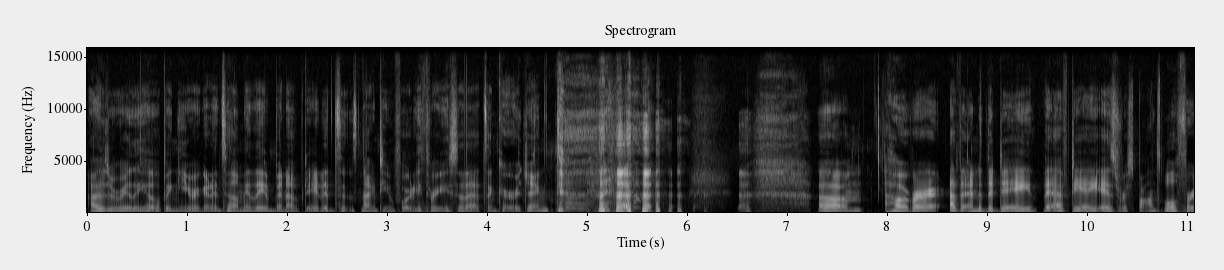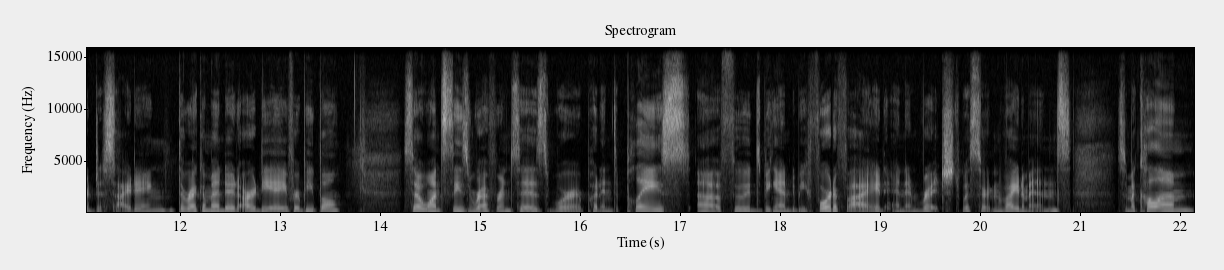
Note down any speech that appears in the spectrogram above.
I was really hoping you were going to tell me they've been updated since 1943, so that's encouraging. um, however, at the end of the day, the FDA is responsible for deciding the recommended RDA for people. So once these references were put into place, uh, foods began to be fortified and enriched with certain vitamins. So McCollum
